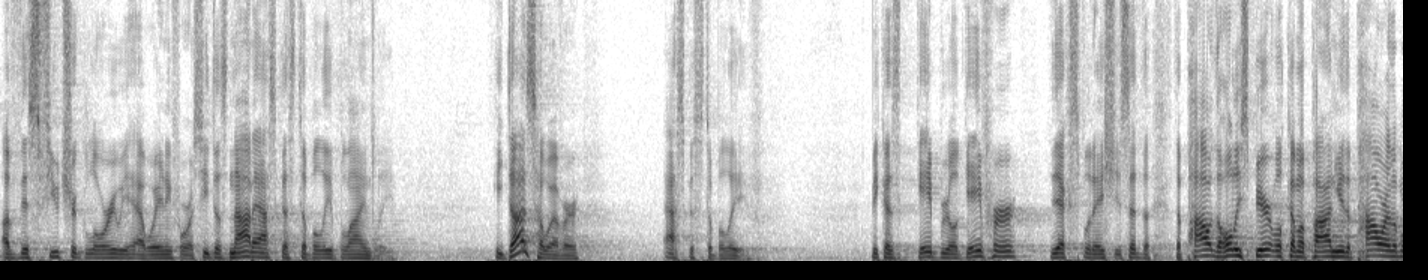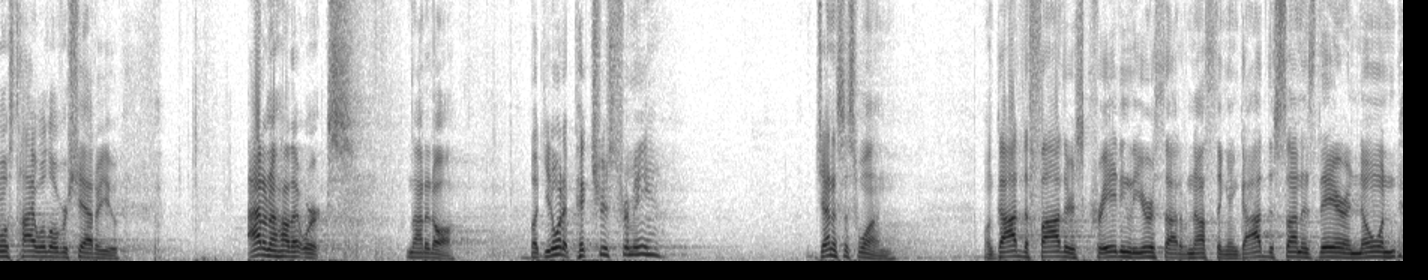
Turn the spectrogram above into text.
of this future glory we have waiting for us. He does not ask us to believe blindly. He does, however, ask us to believe. Because Gabriel gave her the explanation. He said, the, the, power, the Holy Spirit will come upon you, the power of the Most High will overshadow you. I don't know how that works. Not at all. But you know what it pictures for me? Genesis 1. When God the Father is creating the earth out of nothing, and God the Son is there, and no one,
